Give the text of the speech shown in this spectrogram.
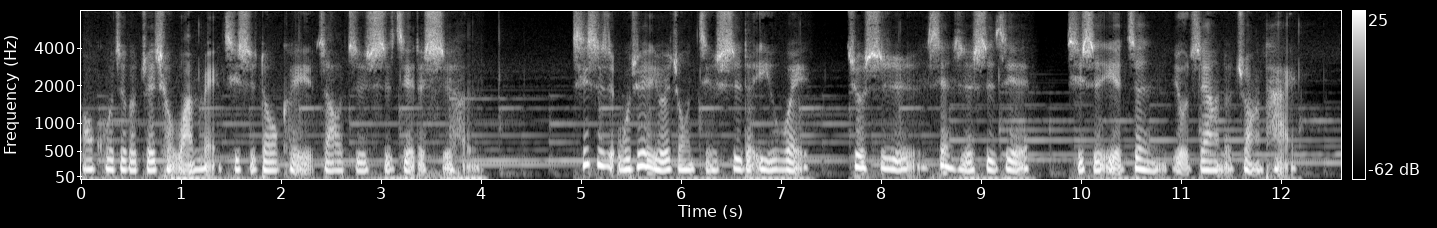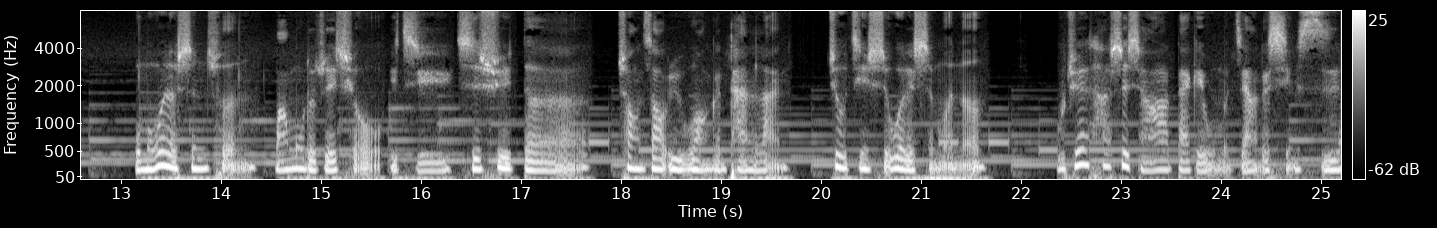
包括这个追求完美，其实都可以招致世界的失衡。其实我觉得有一种警示的意味，就是现实的世界其实也正有这样的状态。我们为了生存，盲目的追求以及持续的创造欲望跟贪婪，究竟是为了什么呢？我觉得他是想要带给我们这样的心思。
